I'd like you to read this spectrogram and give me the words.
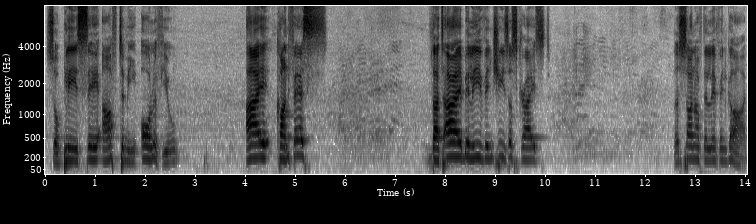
So please say after me, all of you. I confess that I believe in Jesus Christ the Son of the living God.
